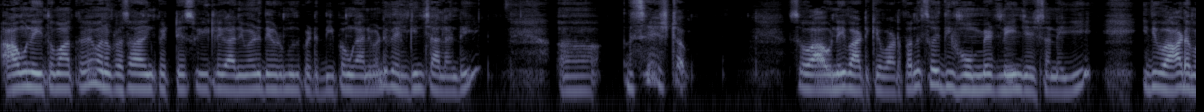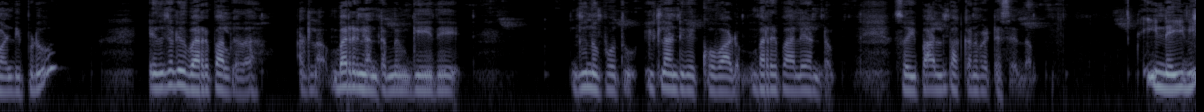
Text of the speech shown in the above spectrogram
ఆవు నెయ్యితో మాత్రమే మనం ప్రసాదం పెట్టే స్వీట్లు కానివ్వండి దేవుడి ముందు పెట్టే దీపం కానివ్వండి వెలిగించాలండి. అది శ్రేష్టం సో ఆవు నెయ్యి వాటికే వాడతాను. సో ఇది హోమ్ మేడ్ నేను చేసిన నెయ్యి. ఇది వాడమండి ఇప్పుడు. ఎందుకంటే ఇవి బర్రెపాలు కదా. అట్లా బర్రెని అంటాం మేము గేదె దున్నపోతు ఇట్లాంటివి ఎక్కువ వాడం. బర్రెపాలే అంటాం. సో ఈ పాలను పక్కన పెట్టేసేద్దాం. ఈ నెయ్యిని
